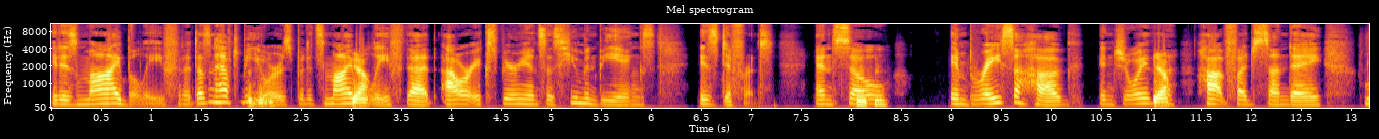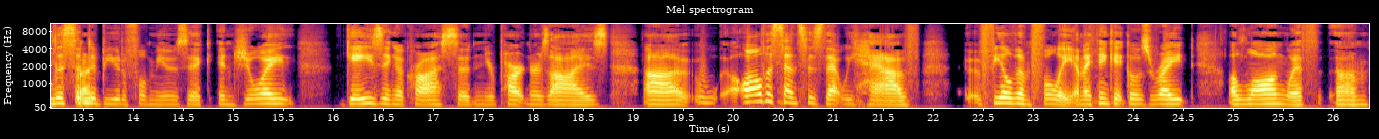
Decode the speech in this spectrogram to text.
it is my belief, and it doesn't have to be mm-hmm. yours, but it's my yeah. belief that our experience as human beings is different. And so mm-hmm. embrace a hug, enjoy the Yeah. hot fudge sundae, listen to beautiful music, enjoy gazing across in your partner's eyes, uh, all the senses that we have, uh, feel them fully. And I think it goes right along with, um,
